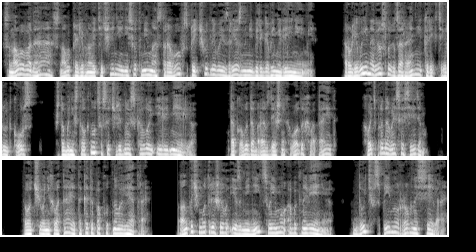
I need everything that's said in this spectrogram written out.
Снова вода, снова приливное течение несет мимо островов с причудливо изрезанными береговыми линиями. Рулевые на веслах заранее корректируют курс, чтобы не столкнуться с очередной скалой или мелью. Такого добра в здешних водах хватает, хоть продавай соседям. Вот чего не хватает, так это попутного ветра. Он почему-то решил изменить своему обыкновению, дуть в спину ровно с севера.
